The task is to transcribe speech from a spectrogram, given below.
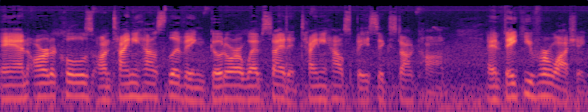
and articles on tiny house living, go to our website at tinyhousebasics.com. And thank you for watching.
